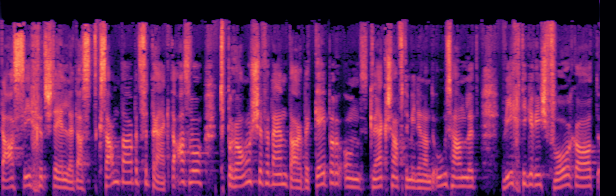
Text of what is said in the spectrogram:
das sicherzustellen, dass die Gesamtarbeitsverträge, das, wo die Branchenverbände, Arbeitgeber und Gewerkschaften miteinander aushandeln, wichtiger ist, vorgeht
